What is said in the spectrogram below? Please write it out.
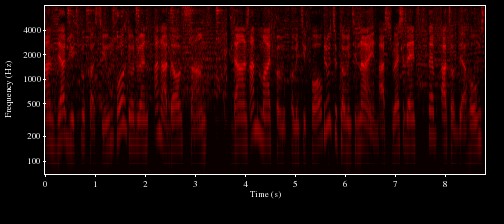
and their beautiful costume, both children and adults sang, danced and marched from Community 4 through to Community 9 as residents stepped out of their homes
